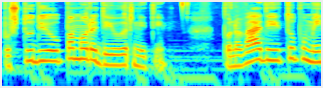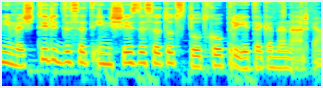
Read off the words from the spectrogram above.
po študiju pa mora del vrniti. Ponavadi to pomeni med 40 in 60 odstotkov prijetega denarja.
